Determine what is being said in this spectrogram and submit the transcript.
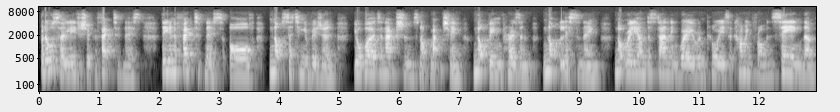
but also leadership effectiveness, the ineffectiveness of not setting a vision, your words and actions not matching, not being present, not listening, not really understanding where your employees are coming from and seeing them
